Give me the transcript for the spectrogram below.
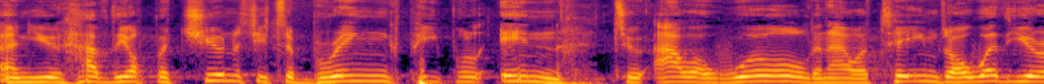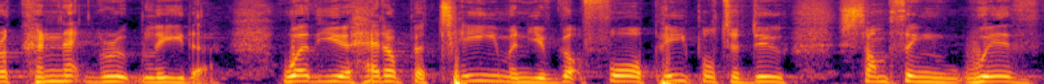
and you have the opportunity to bring people in to our world and our teams, or whether you're a connect group leader, whether you head up a team and you've got four people to do something with,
